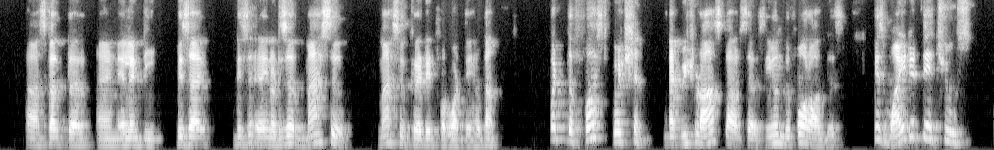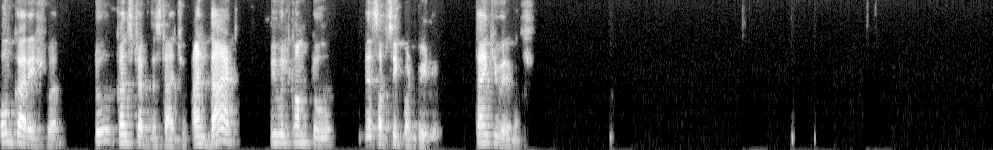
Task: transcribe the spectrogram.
sculptor and L&T deserve, deserve, you know, deserve massive, massive credit for what they have done. But the first question that we should ask ourselves, even before all this, is why did they choose Omkareshwar to construct the statue? And that we will come to in a subsequent video. Thank you very much.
